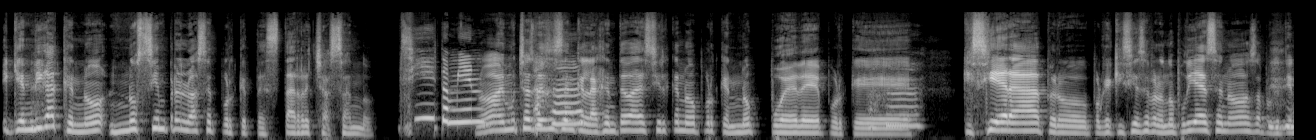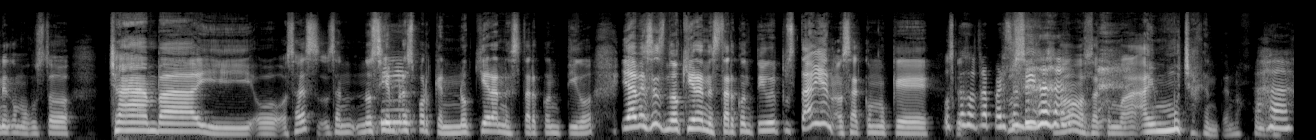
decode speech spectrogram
Y quien diga que no, no siempre lo hace porque te está rechazando. Sí, también. No, hay muchas veces en que la gente va a decir que no porque no puede, porque quisiera, pero porque quisiese, pero no pudiese, ¿no? O sea, porque tiene como justo chamba y, o, ¿sabes? O sea, no siempre es porque no quieran estar contigo y a veces no quieren estar contigo y pues está bien, o sea, como que... Buscas otra persona. Pues sí, ¿no? O sea, como hay mucha gente, ¿no? Ajá.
